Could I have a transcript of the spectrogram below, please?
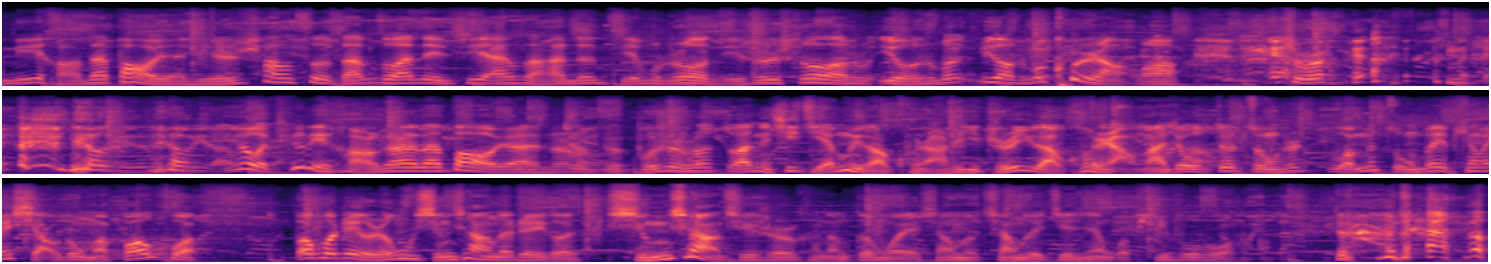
你好像在抱怨，你是上次咱们做完那期 X 档案的节目之后，你是说到什么有什么遇到什么困扰吗？是不是？没有没有，没有遇到。因为我听你好像刚才在抱怨，就不不是说做完那期节目遇到困扰，是一直遇到困扰嘛？就就总是我们总被评为小众嘛，包括。包括这个人物形象的这个形象，其实可能跟我也相相对接近。我皮肤不好，对吧？大家都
